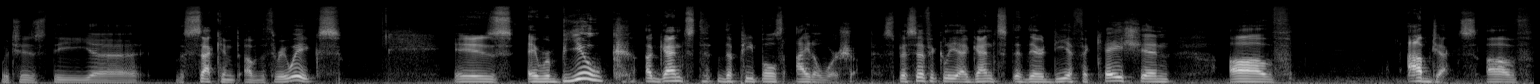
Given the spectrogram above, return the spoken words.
which is the, uh, the second of the three weeks, is a rebuke against the people's idol worship, specifically against their deification of objects, of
